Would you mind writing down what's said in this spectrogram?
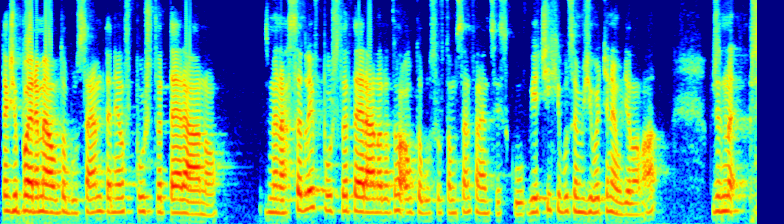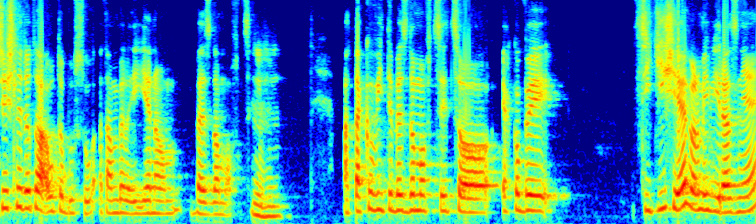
takže pojedeme autobusem, ten jel v půl čtvrté ráno. Jsme nasedli v půl čtvrté ráno do toho autobusu v tom San Francisku. Větší chybu jsem v životě neudělala, protože jsme přišli do toho autobusu a tam byli jenom bezdomovci. Mm-hmm. A takový ty bezdomovci, co jakoby cítíš je velmi výrazně,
